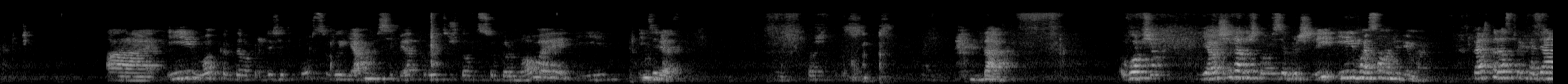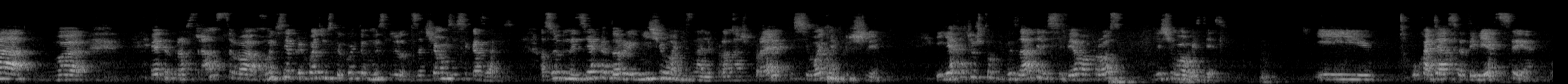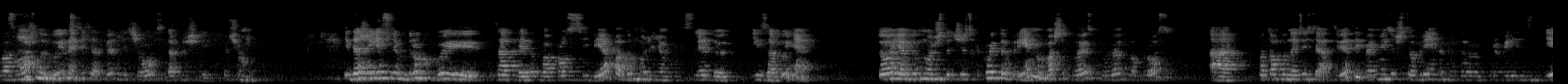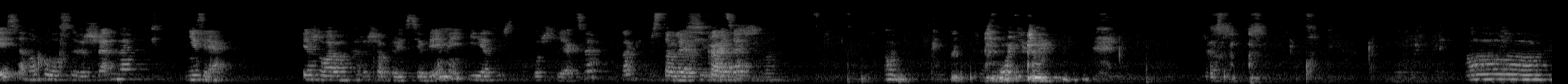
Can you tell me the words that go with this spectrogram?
А, и вот, когда вы пройдете курс, вы явно в себе откроете что-то супер новое и интересное. Да. В общем, я очень рада, что вы все пришли. И мой самый любимый. Каждый раз, приходя в это пространство, мы все приходим с какой-то мыслью, зачем мы здесь оказались. Особенно те, которые ничего не знали про наш проект и сегодня пришли. И я хочу, чтобы вы задали себе вопрос, для чего вы здесь. И уходя с этой лекции, возможно, вы найдете ответ, для чего вы сюда пришли. Почему? И даже если вдруг вы задали этот вопрос себе, подумали о нем как следует и забыли, то я думаю, что через какое-то время в вашей голове всплывет вопрос, а потом вы найдете ответ и поймете, что время, которое вы провели здесь, оно было совершенно не зря. Я желаю вам хорошо провести время и отлично послушать лекцию. Так, представляю Спасибо. Катя. Ой. Ой. Здравствуйте. А,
